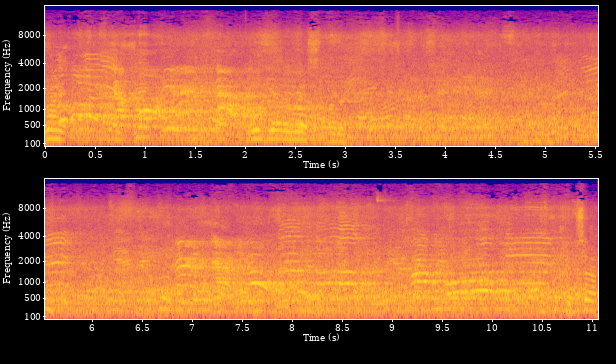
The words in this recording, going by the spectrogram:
Run it. Move the other wrist, buddy. Hips up.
